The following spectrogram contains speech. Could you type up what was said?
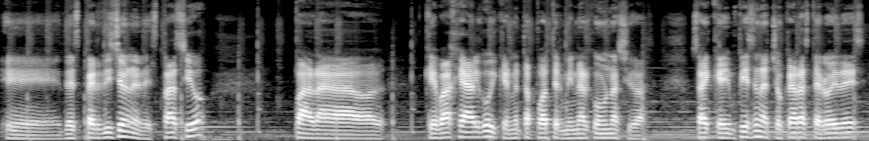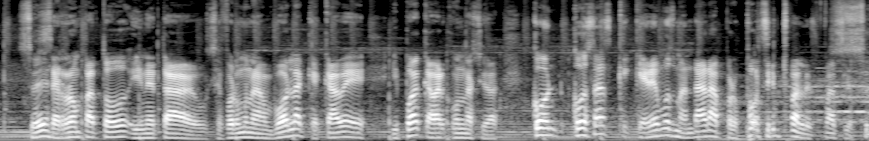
eh, desperdicio en el espacio para que baje algo y que neta pueda terminar con una ciudad. O sea, que empiecen a chocar asteroides, Sí. se rompa todo y neta se forma una bola que acabe y pueda acabar con una ciudad. Con cosas que queremos mandar a propósito al espacio. Sí.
